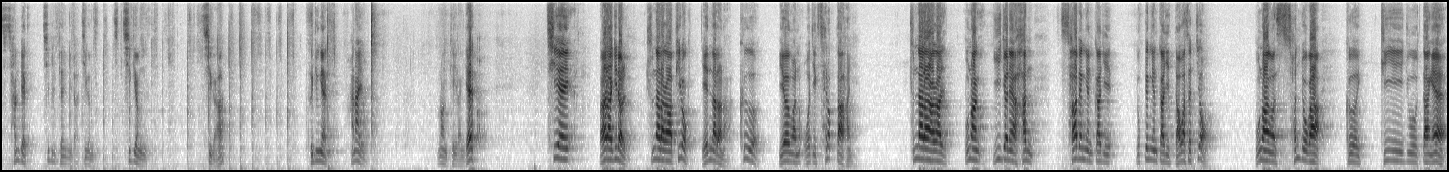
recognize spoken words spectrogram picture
311편입니다. 지금 치경 치가 그 중에 하나요. 문왕편이란 게 치에 말하기를 주나라가 비록 옛나라나 그 명은 오직 새롭다 하니 준나라가 문왕 이전에 한 400년까지 600년까지 나왔었죠. 문왕의 선조가 그 기주 땅에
